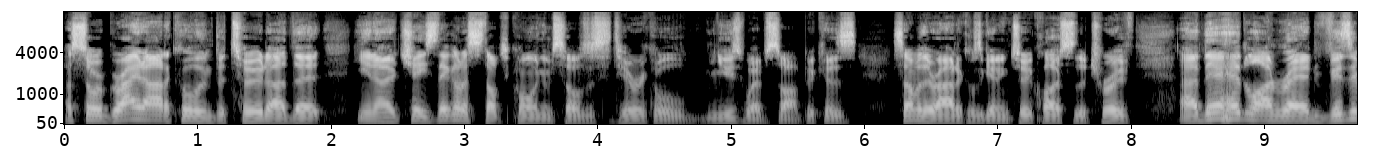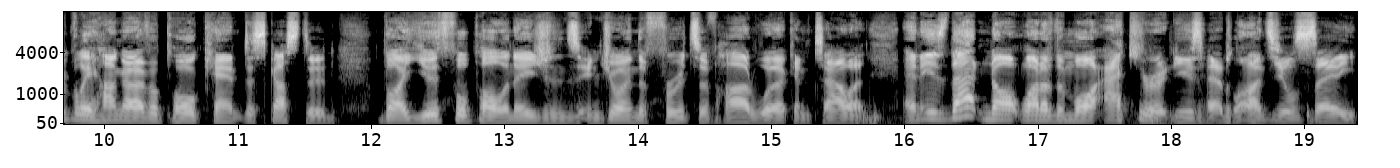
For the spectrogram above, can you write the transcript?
I saw a great article in Betoota that you know, geez, they've got to stop calling themselves a satirical news website because some of their articles are getting too close to the truth. Uh, their headline read Visibly hungover Paul Kent disgusted by youthful Polynesians enjoying the fruits of hard work and talent. And is that not one of the more accurate news headlines you'll see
